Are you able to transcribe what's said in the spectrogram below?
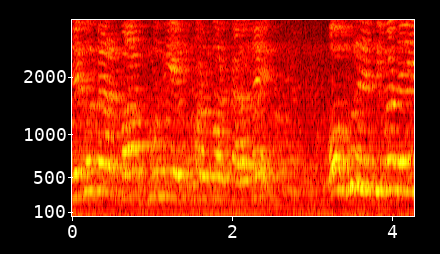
দেবতার বাপ ভূমিয়ে সর্বর কারণে অভুরে জীবনেই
